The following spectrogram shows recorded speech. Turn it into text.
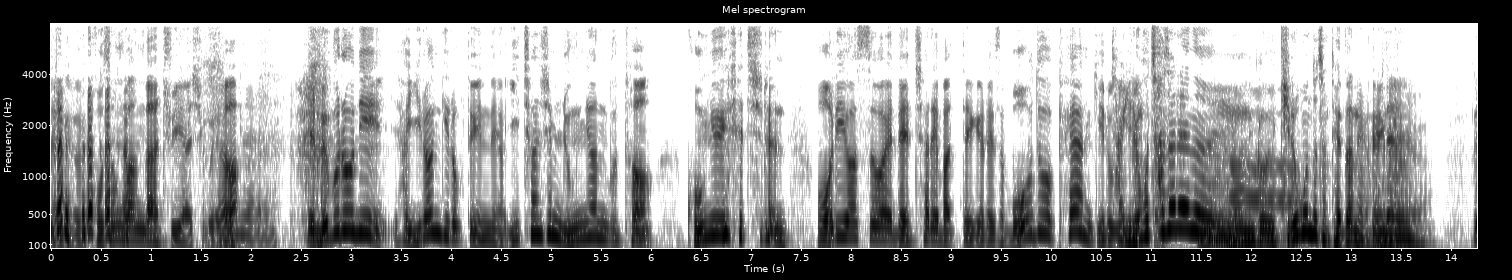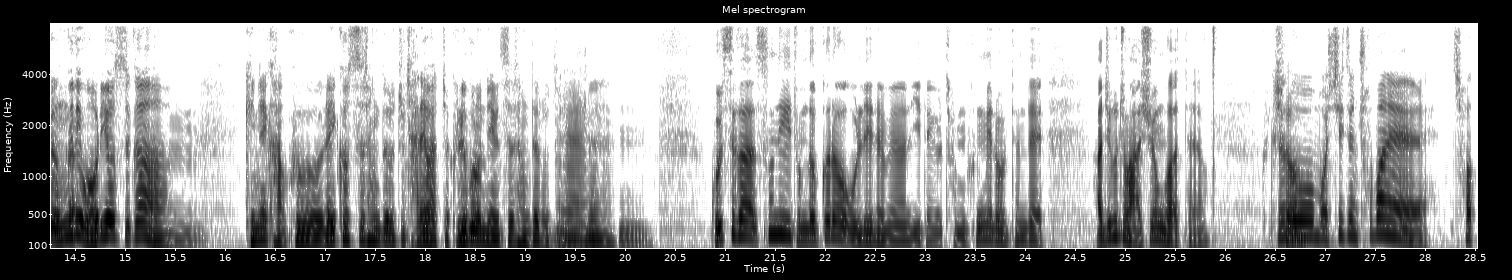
네, 그 고성방가 주의하시고요. 네. 이 르브론이 야, 이런 기록도 있네요. 2016년부터 공휴일에 치른 워리어스와의 네 차례 맞대결에서 모두 패한 기록이 참 이런 거. 찾아내는 음. 그 기록원도 참 대단해요. 그러니까요. 네. 그러니까 은근히 워리어스가 음. 굉장히 가- 그 레이커스 상대로 좀 잘해왔죠. 그 르브론 제임스 상대로도. 네. 네. 음. 골스가 순위 좀 더 끌어올리려면 이 대결 참 흥미로울 텐데 아직은 좀 아쉬운 것 같아요. 그래도 뭐 시즌 초반에 첫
